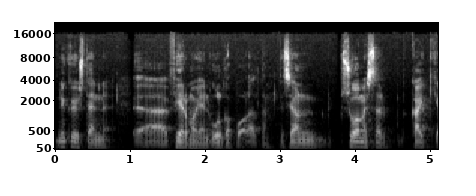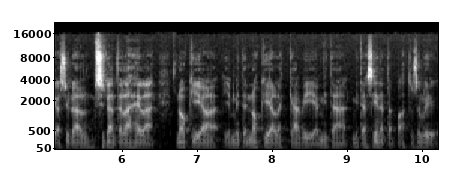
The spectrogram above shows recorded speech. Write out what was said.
nykyisten äh, firmojen ulkopuolelta. Se on Suomessa kaikkia sydän, sydäntä lähellä Nokia ja miten Nokialle kävi ja mitä, mitä siinä tapahtui. Se oli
